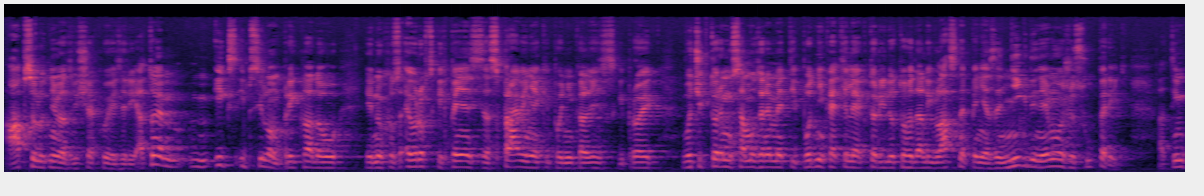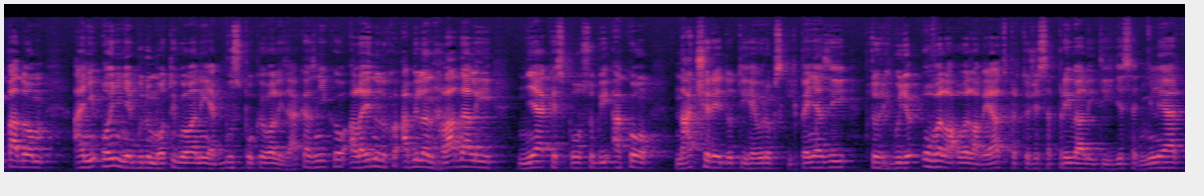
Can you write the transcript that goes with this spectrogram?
absolútne vás vyšakuje z hry. A to je XY príkladov, jednoducho z európskych peniazí sa spraví nejaký podnikateľský projekt, voči ktorému samozrejme tí podnikatelia, ktorí do toho dali vlastné peniaze, nikdy nemôžu súperiť. A tým pádom ani oni nebudú motivovaní, aby uspokojovali zákazníkov, ale jednoducho, aby len hľadali nejaké spôsoby, ako načerieť do tých európskych peňazí, ktorých bude oveľa, oveľa viac, pretože sa privalí tých 10 miliard.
